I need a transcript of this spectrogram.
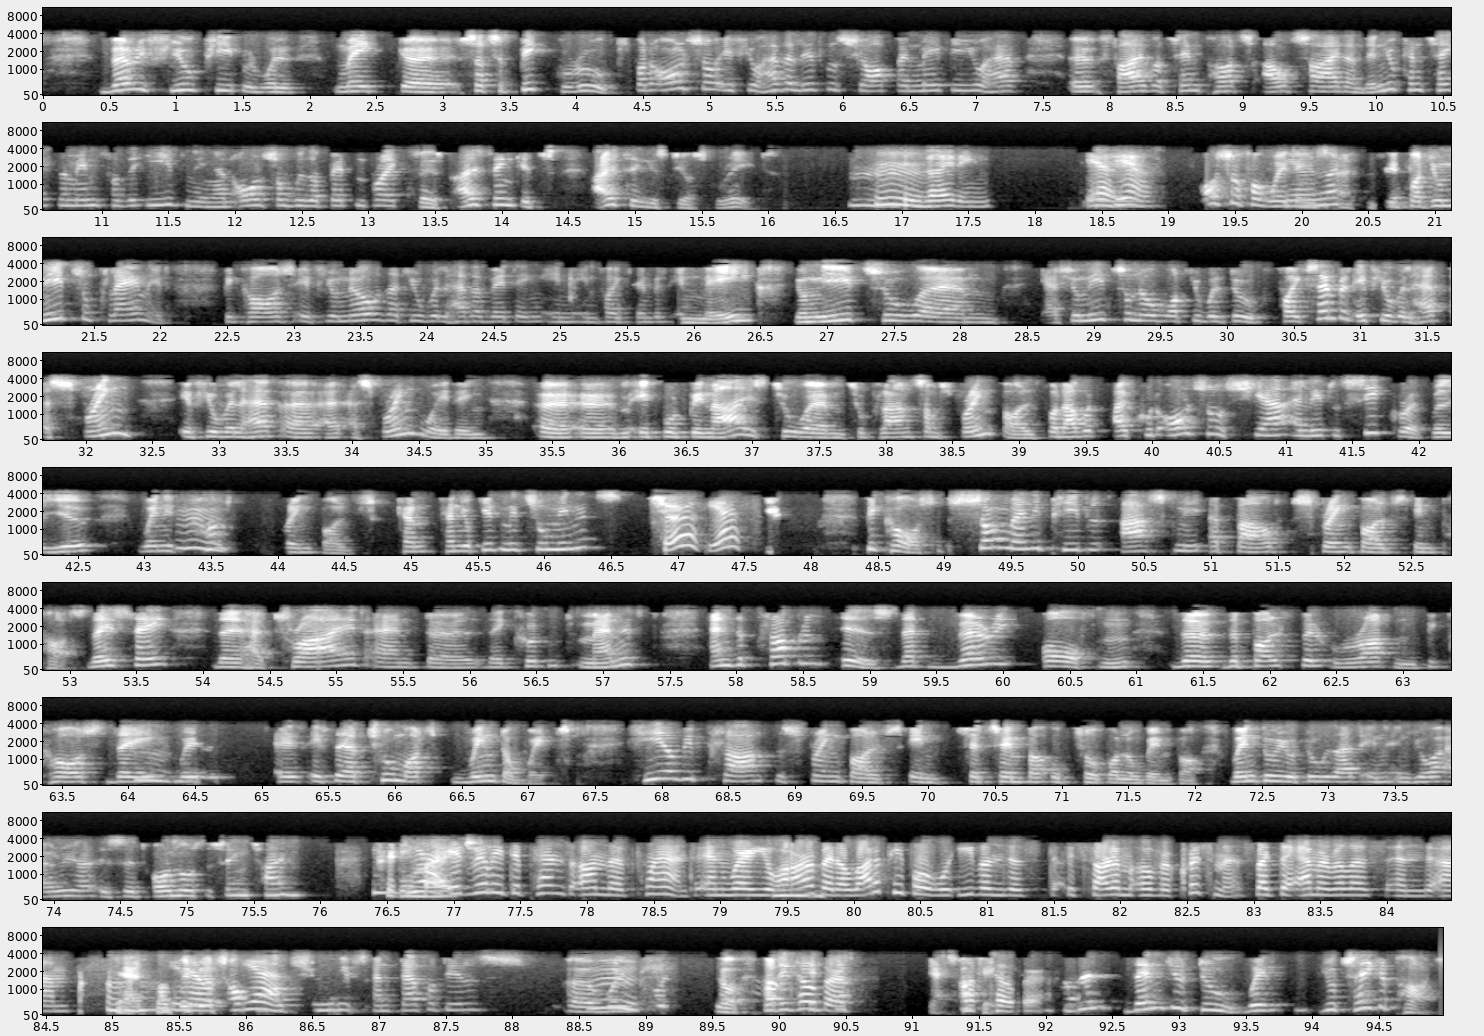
very few people will make uh, such a big groups but also if you have a little shop and maybe you have uh, five or ten pots outside and then you can take them in for the evening and also with a bed and breakfast i think it's i think it's just great. Mm. inviting yeah. Yeah. Also for weddings yeah, but you need to plan it because if you know that you will have a wedding in, in for example, in May, you need to um, yes, you need to know what you will do. For example, if you will have a spring, if you will have a, a, a spring wedding, uh, um, it would be nice to um, to plant some spring bulbs. But I would I could also share a little secret with you when it mm. comes to spring bulbs. Can can you give me two minutes? Sure. Yes. Yeah because so many people ask me about spring bulbs in pots. They say they had tried and uh, they couldn't manage. And the problem is that very often the, the bulbs will rotten because they mm. will, if, if they are too much winter wet. Here we plant the spring bulbs in September, October, November. When do you do that in, in your area? Is it almost the same time? Pretty yeah, much. it really depends on the plant and where you mm-hmm. are, but a lot of people will even just start them over Christmas, like the amaryllis and um yeah, but you know, you're talking yeah. about tulips and daffodils, uh, mm. will, no, but October. It, it just, yes, okay. October. Then, then you do when you take a pot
